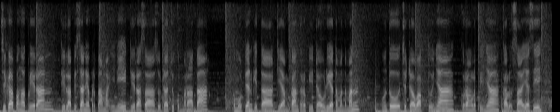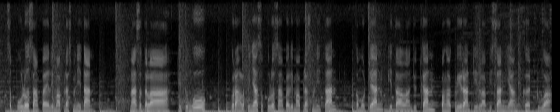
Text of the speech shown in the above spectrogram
Jika pengekliran di lapisan yang pertama ini dirasa sudah cukup merata, kemudian kita diamkan terlebih dahulu ya teman-teman. Untuk jeda waktunya kurang lebihnya kalau saya sih 10 sampai 15 menitan. Nah, setelah ditunggu kurang lebihnya 10 sampai 15 menitan, kemudian kita lanjutkan pengekliran di lapisan yang kedua.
